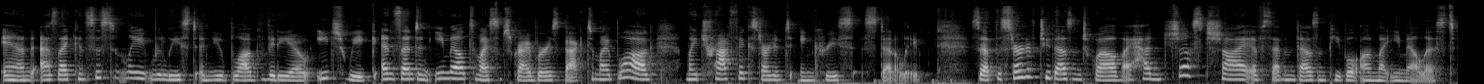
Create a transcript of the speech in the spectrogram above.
And as I consistently released a new blog video each week and sent an email to my subscribers back to my blog, my traffic started to increase steadily. So at the start of 2012, I had just shy of 7,000 people on my email list,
